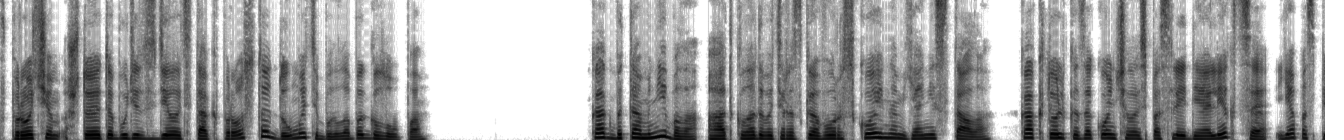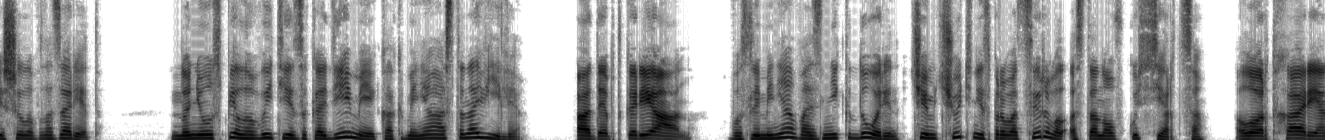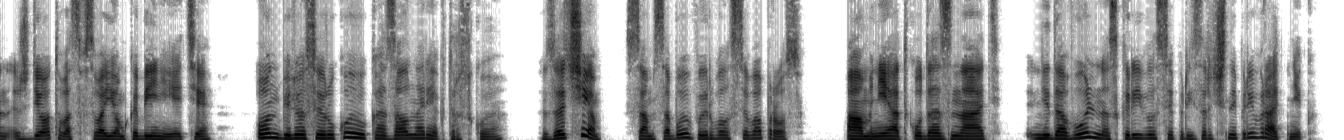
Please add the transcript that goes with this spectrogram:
Впрочем, что это будет сделать так просто, думать было бы глупо. Как бы там ни было, а откладывать разговор с Коином я не стала. Как только закончилась последняя лекция, я поспешила в лазарет. Но не успела выйти из академии, как меня остановили. «Адепт Кориан!» Возле меня возник Дорин, чем чуть не спровоцировал остановку сердца. «Лорд Харриан ждет вас в своем кабинете. Он белесой рукой указал на ректорскую. «Зачем?» — сам собой вырвался вопрос. «А мне откуда знать?» Недовольно скривился призрачный привратник.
